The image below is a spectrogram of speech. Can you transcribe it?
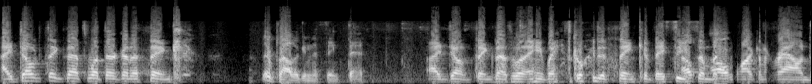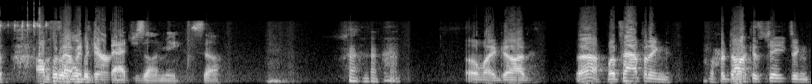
I don't think that's what they're going to think. They're probably going to think that. I don't think that's what anybody's going to think if they see I'll- somebody I'll- walking around I'll put a whole bunch cemetery. of badges on me. So Oh my god. Ah, what's happening? Our doc is changing.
